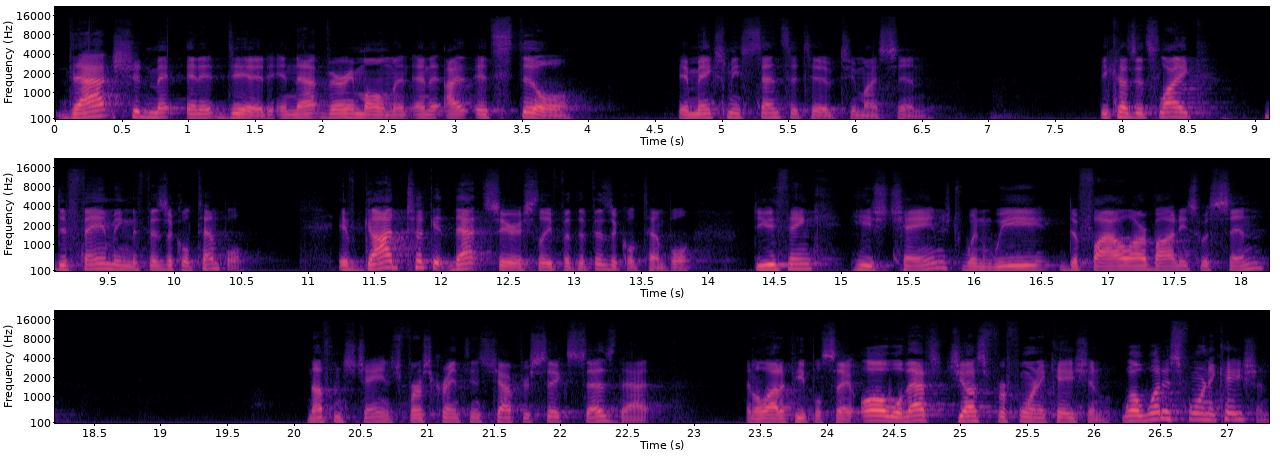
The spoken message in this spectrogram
That should and it did in that very moment and it, I, it's still it makes me sensitive to my sin because it's like defaming the physical temple if god took it that seriously for the physical temple do you think he's changed when we defile our bodies with sin? Nothing's changed. 1 Corinthians chapter 6 says that. And a lot of people say, oh, well, that's just for fornication. Well, what is fornication?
